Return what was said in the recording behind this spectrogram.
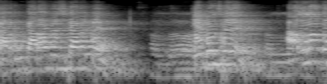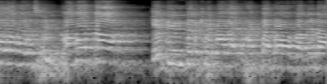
কারণ কারা বেশ কারে দেন কে বলছে? আল্লাহ। তাআলা বলছে খবরদার এতিমদেরকে গলায় ধাক্কা দেওয়া যাবে না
